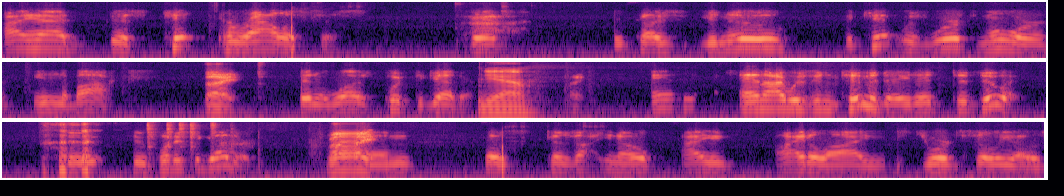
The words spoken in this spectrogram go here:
I had this kit paralysis that because you knew the kit was worth more in the box right. than it was put together, Yeah. and and I was intimidated to do it, to to put it together, Right. and because you know I idolized George Sellios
